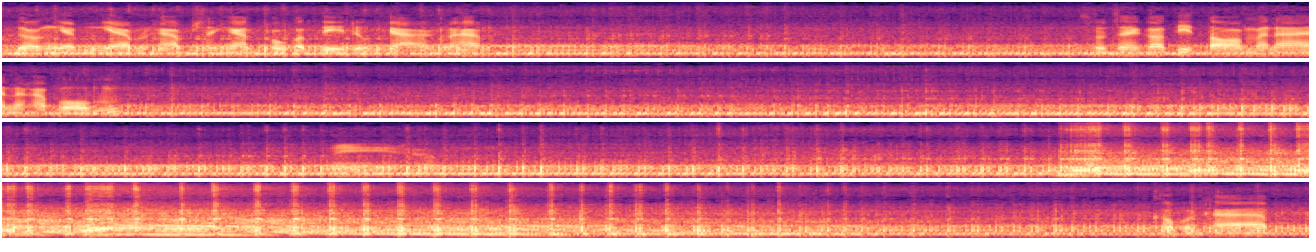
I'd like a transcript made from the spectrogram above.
เครื่องเงียบๆนะครับ ใช้งานปกติทุกอย่างนะครับ สนใจก็ติดต่อมาได้นะครับผม ขอบคุณครับ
